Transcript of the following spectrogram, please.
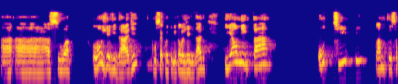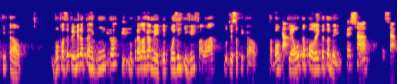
a, a, a sua longevidade, consequentemente a longevidade, e aumentar o TIP lá no texto apical. Vou fazer a primeira pergunta no pré-largamento, depois a gente vem falar do texto apical, tá bom? Tá. Que é outra polêmica também. Fechado, fechado.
